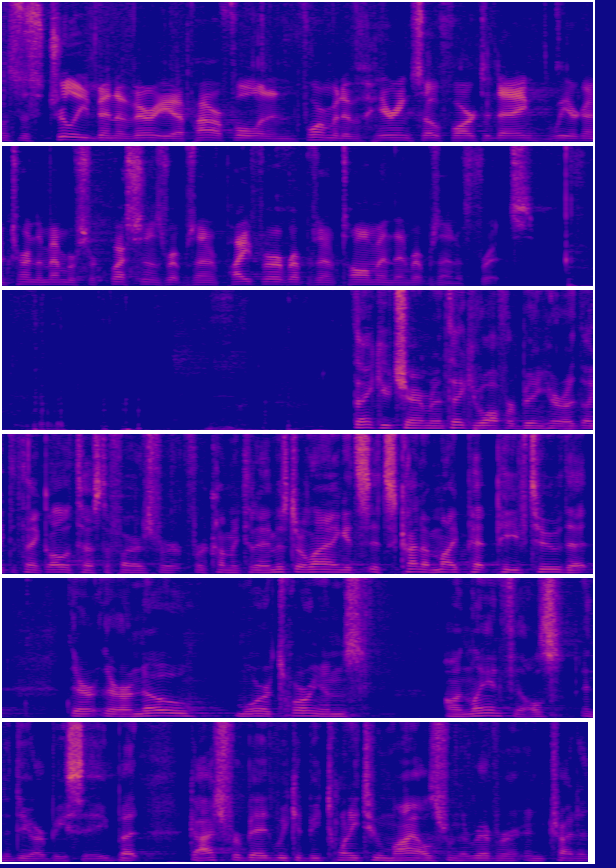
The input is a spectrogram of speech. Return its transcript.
This has truly been a very uh, powerful and informative hearing so far today. We are going to turn the members for questions. Representative Peifer, Representative Tallman, then Representative Fritz. Thank you, Chairman, and thank you all for being here. I'd like to thank all the testifiers for, for coming today. Mr. Lang, it's, it's kind of my pet peeve, too, that there, there are no moratoriums on landfills in the DRBC, but gosh forbid we could be 22 miles from the river and try to,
